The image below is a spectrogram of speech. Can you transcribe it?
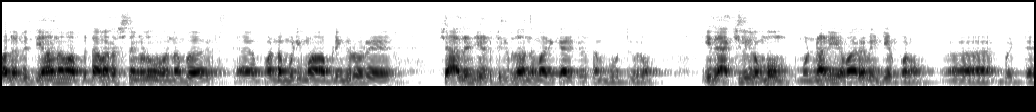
பல வித்தியானமாக நவரசனங்களும் நம்ம பண்ண முடியுமா அப்படிங்கிற ஒரு சேலஞ்ச் எடுத்துக்கிட்டு தான் அந்த மாதிரி கேரக்டர்ஸ் நம்ம ஒத்துக்கிறோம். இது ஆக்சுவலி ரொம்ப முன்னாடியே வர வேண்டிய படம். பட்டு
